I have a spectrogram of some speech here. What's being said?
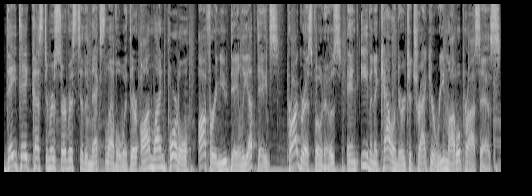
They take customer service to the next level with their online portal, offering you daily updates, progress photos, and even a calendar to track your remodel process.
